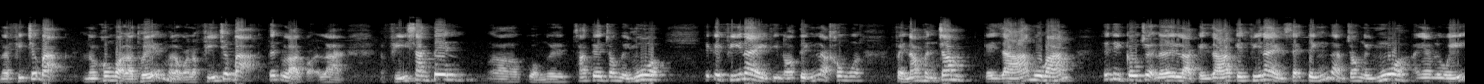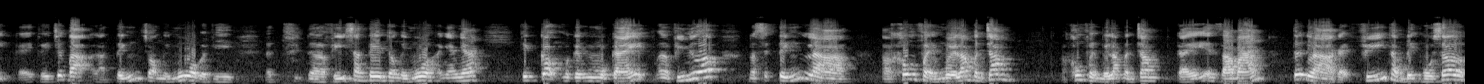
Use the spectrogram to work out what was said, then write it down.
là phí trước bạ. Nó không gọi là thuế mà là gọi là phí trước bạ tức là gọi là phí sang tên uh, của người sang tên cho người mua. Thế cái phí này thì nó tính là không phải năm phần trăm cái giá mua bán. Thế thì câu chuyện đây là cái giá cái phí này sẽ tính làm cho người mua anh em lưu ý cái thuế trước bạ là tính cho người mua bởi vì uh, phí sang tên cho người mua anh em nhé. Thì cộng một cái một cái uh, phí nữa nó sẽ tính là À, 0,15% 0,15% à, cái giá bán tức là cái phí thẩm định hồ sơ.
